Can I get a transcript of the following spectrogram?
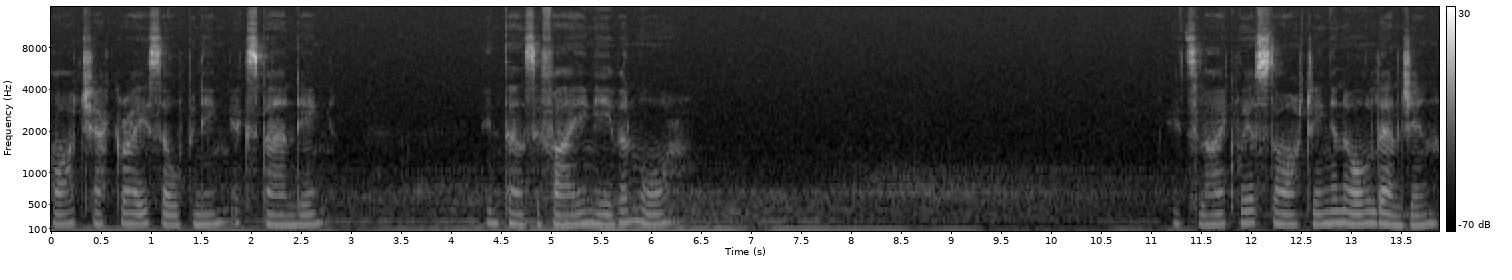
heart chakra is opening, expanding, intensifying even more. It's like we're starting an old engine,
